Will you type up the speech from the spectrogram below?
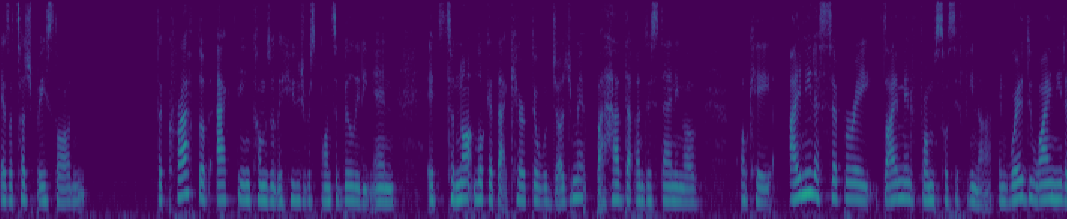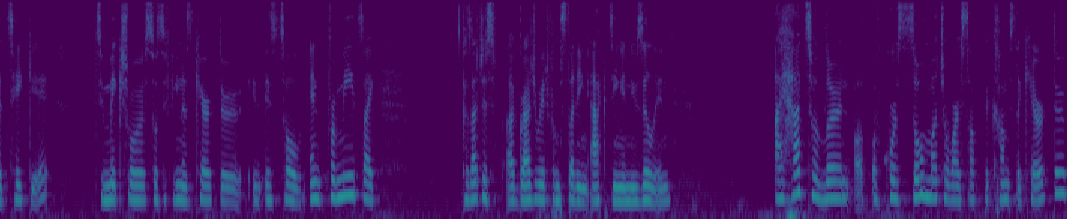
as a touch based on the craft of acting comes with a huge responsibility, and it's to not look at that character with judgment, but have that understanding of, okay, I need to separate Diamond from Sosefina, and where do I need to take it to make sure Sosefina's character is, is told? And for me, it's like because I just uh, graduated from studying acting in New Zealand, I had to learn, of, of course, so much of ourself becomes the character,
